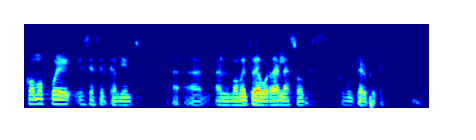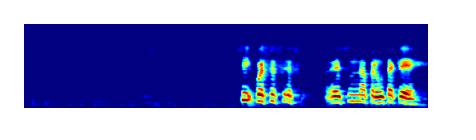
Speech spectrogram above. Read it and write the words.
¿Cómo fue ese acercamiento? a, al momento de abordar las obras como intérprete? Sí, pues es, es, es una pregunta que,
